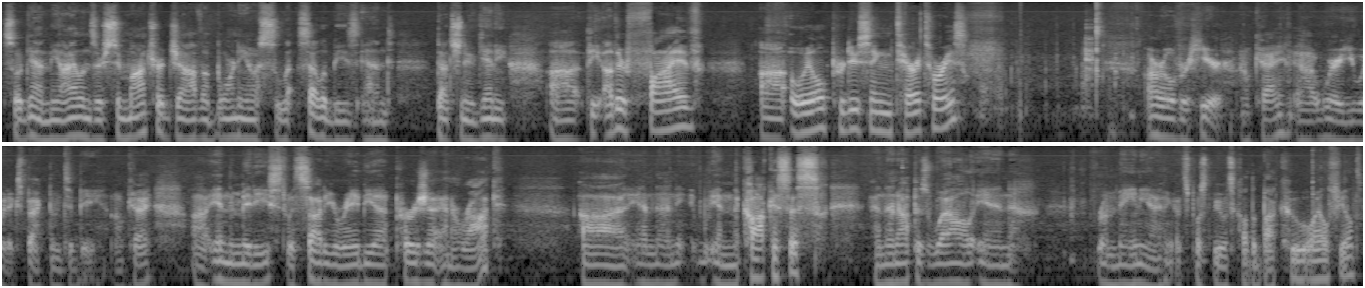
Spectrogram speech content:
So again, the islands are Sumatra, Java, Borneo, Celebes, and Dutch New Guinea. Uh, the other five uh, oil-producing territories are over here, okay, uh, where you would expect them to be, okay, uh, in the Mideast with Saudi Arabia, Persia, and Iraq, uh, and then in the Caucasus, and then up as well in Romania. I think that's supposed to be what's called the Baku oil fields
